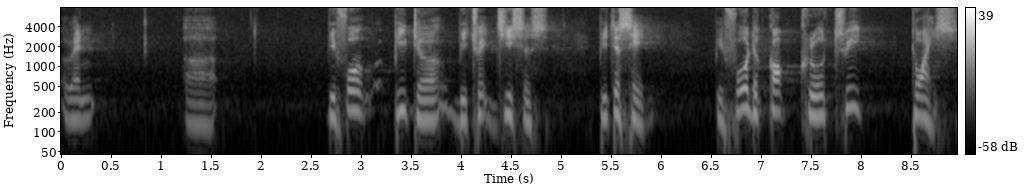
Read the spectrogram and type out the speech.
when uh, before Peter betrayed Jesus, Peter said, before the cock crow three twice,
